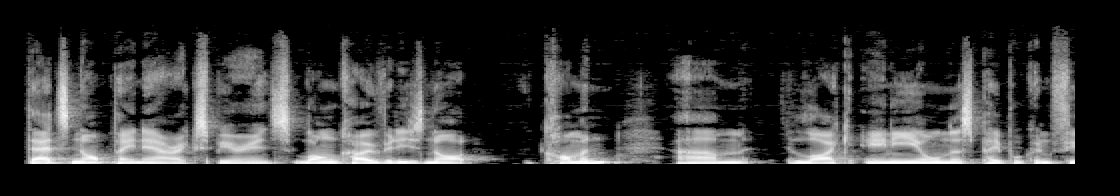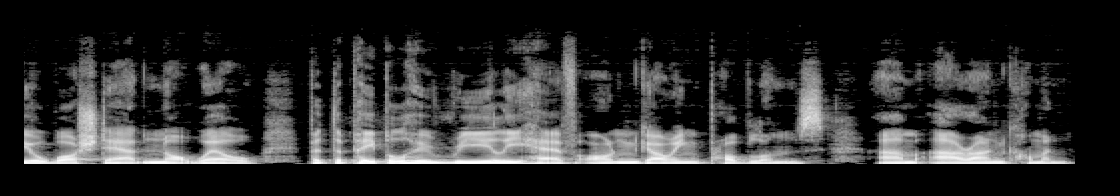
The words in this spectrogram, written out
That's not been our experience. Long COVID is not common. Um, like any illness, people can feel washed out and not well. But the people who really have ongoing problems um, are uncommon.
